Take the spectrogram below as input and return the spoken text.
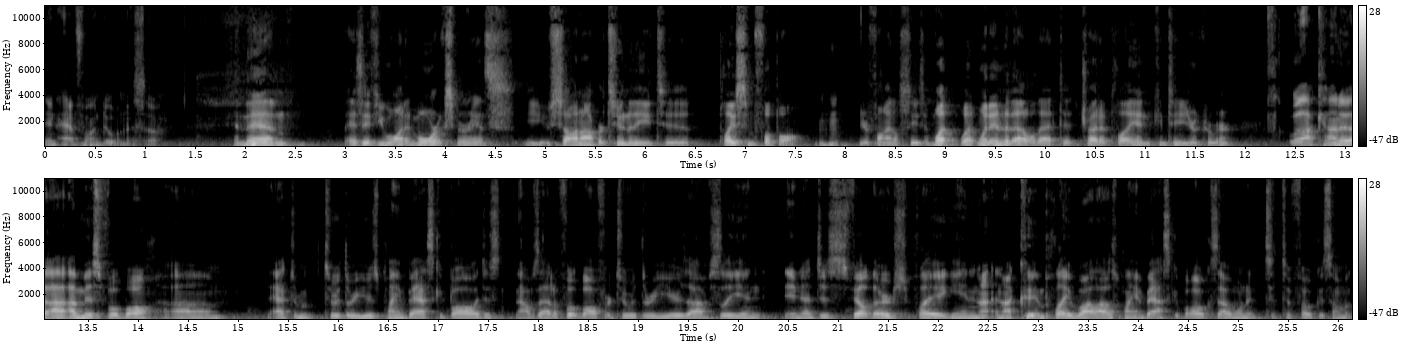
and have fun doing it. So, And then, as if you wanted more experience, you saw an opportunity to play some football your final season. What what went into that all that to try to play and continue your career? well, I kind of I, I miss football. Um, after two or three years playing basketball, I just I was out of football for two or three years, obviously, and, and I just felt the urge to play again, and I, and I couldn't play while I was playing basketball because I wanted to, to focus on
